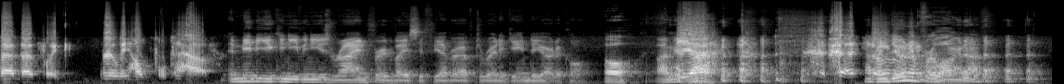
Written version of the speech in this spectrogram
that that's like really helpful to have. And maybe you can even use Ryan for advice if you ever have to write a game day article. Oh, I'm your guy. Yeah, I've been doing them for long enough.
